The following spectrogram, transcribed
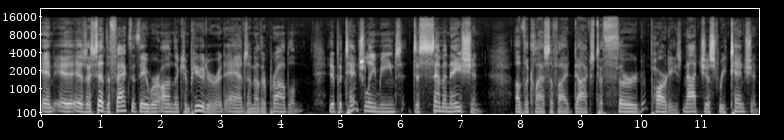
And as I said, the fact that they were on the computer, it adds another problem. It potentially means dissemination of the classified docs to third parties, not just retention.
